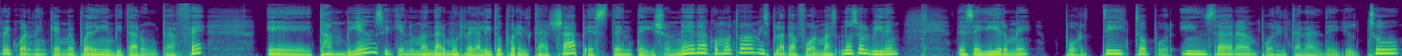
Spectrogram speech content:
Recuerden que me pueden invitar un café. Eh, también, si quieren mandarme un regalito por el Catch Up, es Temptation Nena, como todas mis plataformas. No se olviden de seguirme por TikTok, por Instagram, por el canal de YouTube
